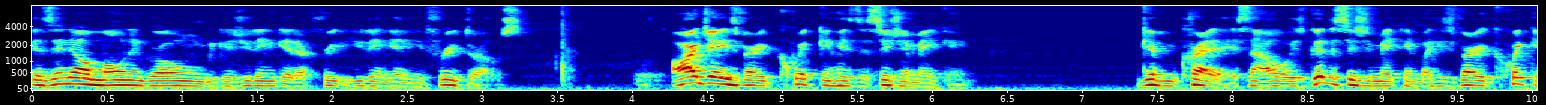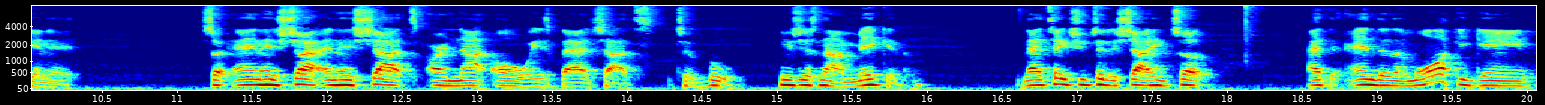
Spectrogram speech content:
Because then they'll moan and groan because you didn't get a free you didn't get any free throws. RJ is very quick in his decision making give him credit. It's not always good decision making, but he's very quick in it. So and his shot and his shots are not always bad shots to boot. He's just not making them. That takes you to the shot he took at the end of the Milwaukee game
